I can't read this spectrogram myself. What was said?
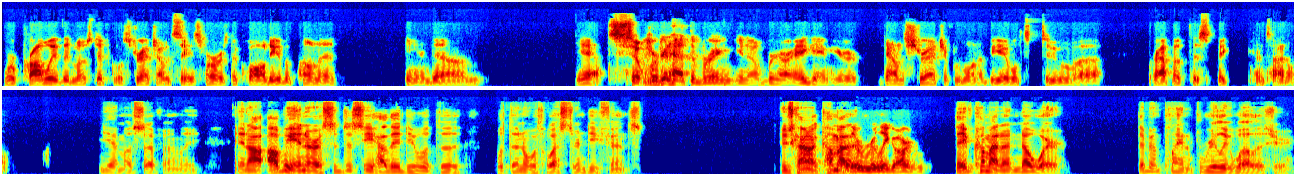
were probably the most difficult stretch I would say as far as the quality of opponent. And um, yeah, so we're gonna have to bring you know bring our A game here down the stretch if we want to be able to uh, wrap up this Big Ten title. Yeah, most definitely. And I'll, I'll be interested to see how they deal with the with the Northwestern defense who's kind of come yeah, out. They're of, really guarding. They've come out of nowhere. They've been playing really well this year.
